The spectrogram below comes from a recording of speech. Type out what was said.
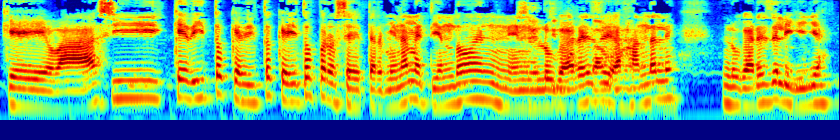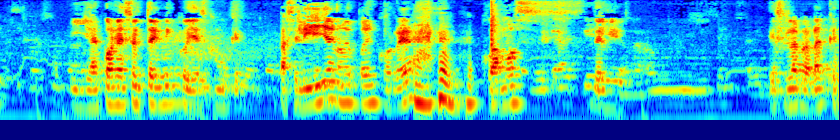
que va así quedito, quedito, quedito, pero se termina metiendo en, en lugares de, ajá, ándale, en lugares de liguilla. Y ya con eso el técnico y es como que paselilla, no me pueden correr. Jugamos del... Esa es la palabra que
